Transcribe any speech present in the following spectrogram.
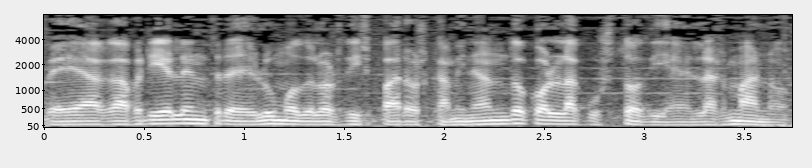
Ve a Gabriel entre el humo de los disparos caminando con la custodia en las manos.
